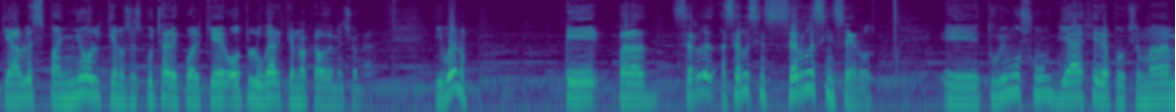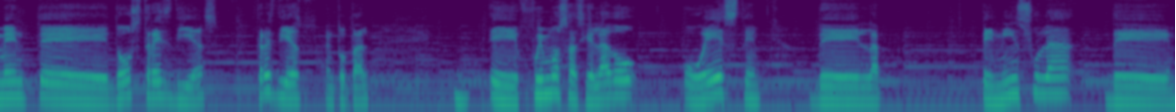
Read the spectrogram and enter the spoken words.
que habla español que nos escucha de cualquier otro lugar que no acabo de mencionar. Y bueno, eh, para serles, hacerles, serles sinceros, eh, tuvimos un viaje de aproximadamente 2-3 días, 3 días en total. Fuimos hacia el lado oeste de la península de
